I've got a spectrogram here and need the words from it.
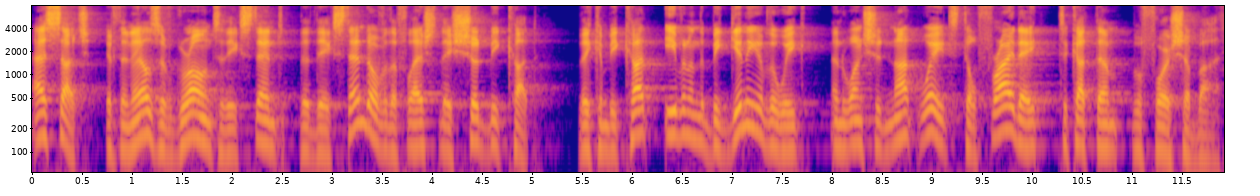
As such, if the nails have grown to the extent that they extend over the flesh, they should be cut. They can be cut even in the beginning of the week, and one should not wait till Friday to cut them before Shabbat.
